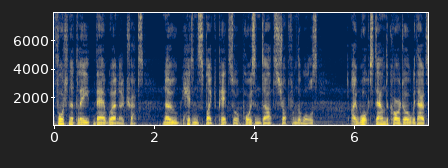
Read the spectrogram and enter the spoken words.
Fortunately, there were no traps, no hidden spike pits or poison darts shot from the walls. I walked down the corridor without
